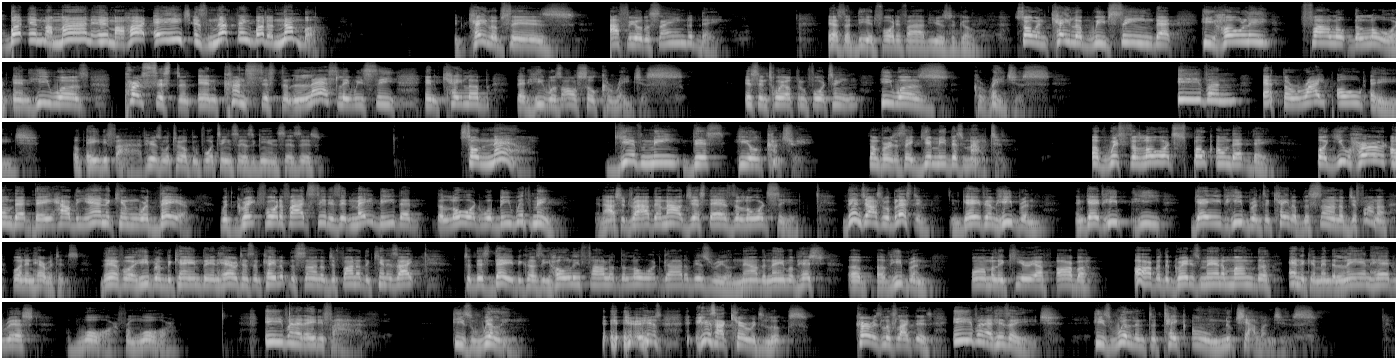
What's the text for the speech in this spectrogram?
But in my mind and in my heart, age is nothing but a number. And Caleb says, I feel the same today as I did 45 years ago. So in Caleb, we've seen that he wholly followed the Lord and he was persistent and consistent. Lastly, we see in Caleb that he was also courageous. It's in 12 through 14. He was courageous. Even at the ripe old age of 85. Here's what 12 through 14 says again it says this. So now, give me this healed country. Some versions say, Give me this mountain, of which the Lord spoke on that day. For you heard on that day how the Anakim were there with great fortified cities. It may be that the Lord will be with me, and I shall drive them out just as the Lord said. Then Joshua blessed him and gave him Hebron, and gave he, he gave Hebron to Caleb, the son of Jephunneh, for an inheritance. Therefore, Hebron became the inheritance of Caleb, the son of Jephunneh the Kenizzite, to this day, because he wholly followed the Lord God of Israel. Now, the name of, Hesh, of, of Hebron, formerly Kiriath Arba, Arba, the greatest man among the Anakim, and the land had rest war from war. Even at 85, he's willing. Here's, here's how courage looks courage looks like this. Even at his age, he's willing to take on new challenges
